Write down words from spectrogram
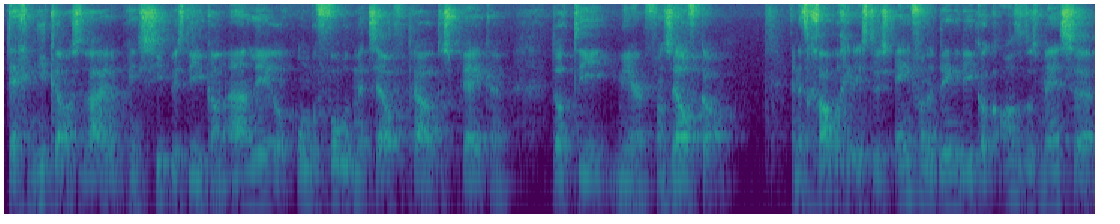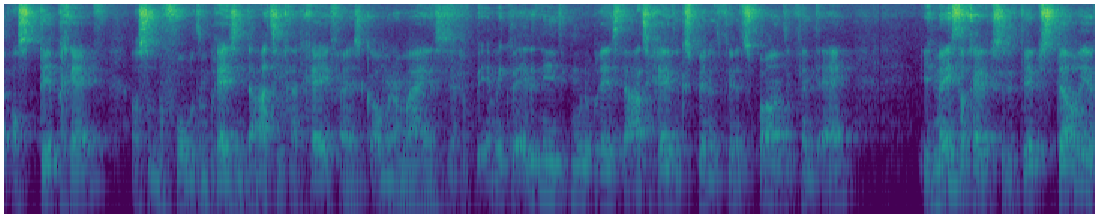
technieken, als het ware, de principes die je kan aanleren om bijvoorbeeld met zelfvertrouwen te spreken, dat die meer vanzelf komen. En het grappige is dus, een van de dingen die ik ook altijd als mensen als tip geef, als ze bijvoorbeeld een presentatie gaan geven en ze komen naar mij en ze zeggen, Pim, ik weet het niet, ik moet een presentatie geven, ik vind het, vind het spannend, ik vind het eng. Is meestal geef ik ze de tip, stel je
